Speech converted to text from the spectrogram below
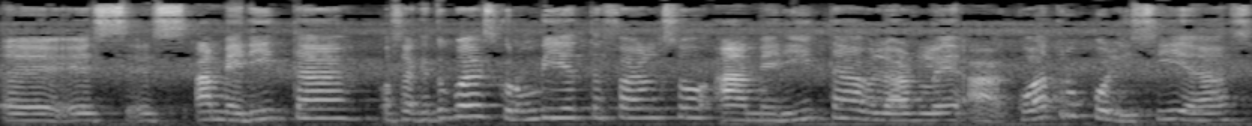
eh, es, amerita, o sea que tú puedes con un billete falso, amerita hablarle a cuatro policías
